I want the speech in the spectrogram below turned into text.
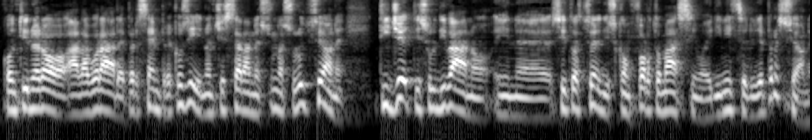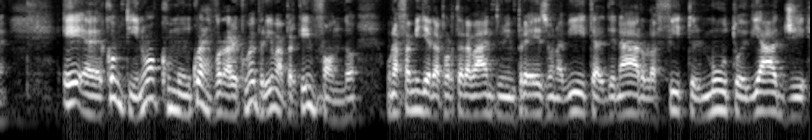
continuerò a lavorare per sempre così, non ci sarà nessuna soluzione, ti getti sul divano in eh, situazione di sconforto massimo e di inizio di depressione e eh, continuo comunque a lavorare come prima perché in fondo una famiglia da portare avanti, un'impresa, una vita, il denaro, l'affitto, il mutuo, i viaggi,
